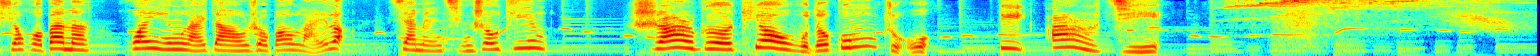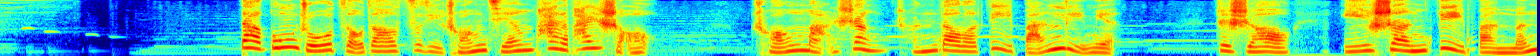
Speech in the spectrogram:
小伙伴们，欢迎来到肉包来了。下面请收听《十二个跳舞的公主》第二集。大公主走到自己床前，拍了拍手，床马上沉到了地板里面。这时候，一扇地板门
